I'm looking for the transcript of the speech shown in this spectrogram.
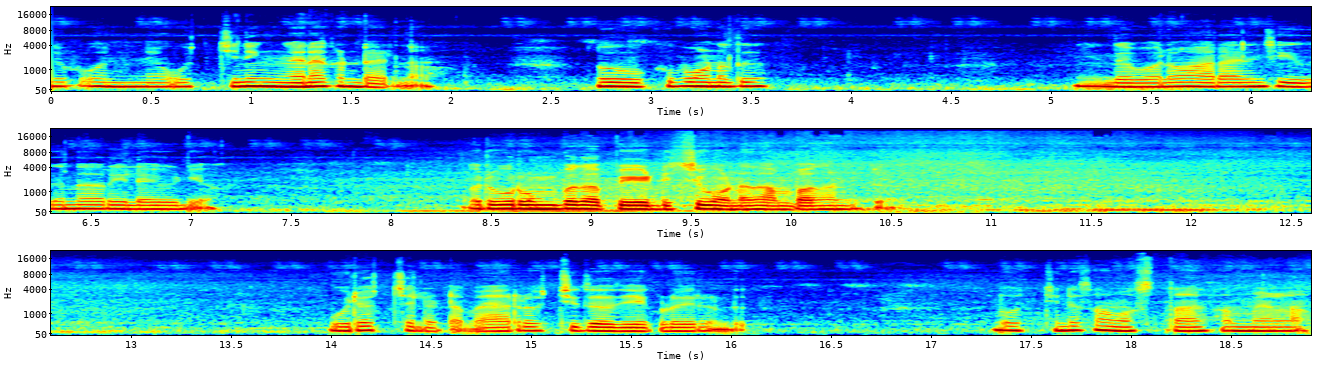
എന്റെ പൊന്നെ ഒച്ചിന് ഇങ്ങനെയൊക്കെ ഓക്ക് പോണത്? ഇതേപോലെ ആരാരും ചെയ്തിട്ടുണ്ടോ അറിയില്ല വീഡിയോ ഒരു ഉറുമ്പ് പേടിച്ച് പോണ സംഭവം കണ്ടിട്ട്. ഒരൊച്ചല്ല കേട്ടോ വേറൊരു ഒച്ച ഇതേ കൂടെ വരുന്നുണ്ട്. ഒച്ചിന്റെ സംസ്ഥാന സമ്മേളനം.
